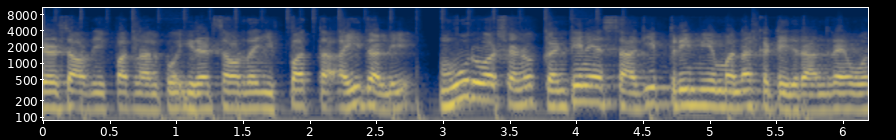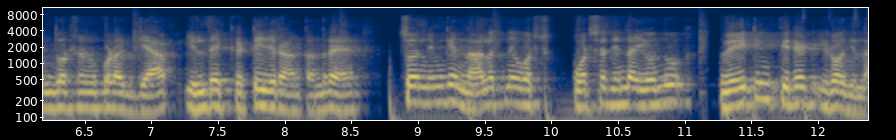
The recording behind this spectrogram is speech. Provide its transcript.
ಎರಡ್ ಸಾವಿರದ ಇಪ್ಪತ್ನಾಲ್ಕು, ಎರಡ್ ಸಾವಿರದ ಇಪ್ಪತ್ತ ಐದರಲ್ಲಿ ಮೂರು ವರ್ಷನು ಕಂಟಿನ್ಯೂಸ್ ಆಗಿ ಪ್ರೀಮಿಯಂ ಅನ್ನ ಕಟ್ಟಿದೀರಾ ಅಂದ್ರೆ ಒಂದ್ ವರ್ಷನೂ ಕೂಡ ಗ್ಯಾಪ್ ಇಲ್ದೆ ಕಟ್ಟಿದೀರಾ ಅಂತಂದ್ರೆ ಸೊ ನಿಮ್ಗೆ ನಾಲ್ಕನೇ ವರ್ಷ, ವರ್ಷದಿಂದ ಈ ಒಂದು ವೇಟಿಂಗ್ ಪೀರಿಯಡ್ ಇರೋದಿಲ್ಲ.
